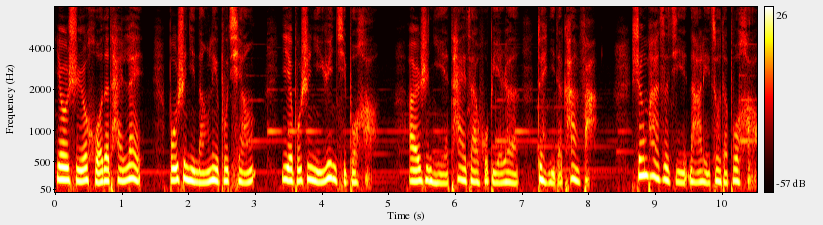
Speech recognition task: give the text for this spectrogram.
有时活得太累，不是你能力不强，也不是你运气不好。”而是你太在乎别人对你的看法，生怕自己哪里做的不好，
